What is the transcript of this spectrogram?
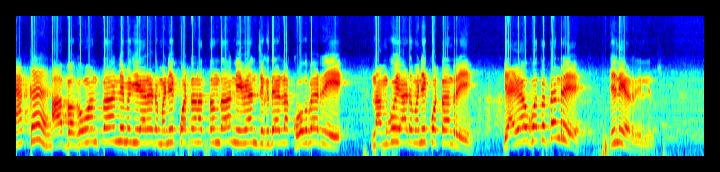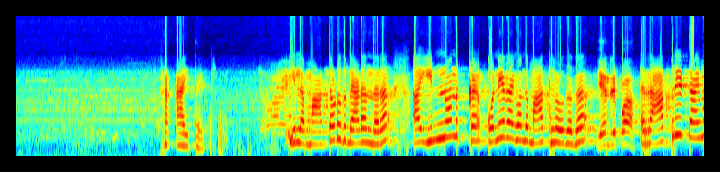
ಯಾಕ? ಆ ಭಗವಂತ ನಿಮಗೆ ಎರಡು ಮನಿ ಕೊಟ್ಟನತ್ತಂದ ನೀವೇನ್ ಜಿಗದಾಡ್ಲಕ್ ಹೋಗ್ಬೇಡ್ರಿ ನಮಗೂ ಎರಡು ಮನಿ ಕೊಟ್ಟನ್ರಿ. ಯಾವ್ಯಾವ ಗೊತ್ತತ್ತನ್ರಿ ಇಲ್ಲಿ ಹೇಳ್ರಿ ಇಲ್ಲಿ ಆಯ್ತಾಯ್ತು. ಇಲ್ಲ ಮಾತಾಡೋದು ಬೇಡ ಅಂದಾರ. ಇನ್ನೊಂದು ಕ ಕೊನೆಯದಾಗಿ ಒಂದು ಮಾತು ಹೇಳೋದದ. ಏನ್ರಿಪ್ಪ? ರಾತ್ರಿ ಟೈಮ್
